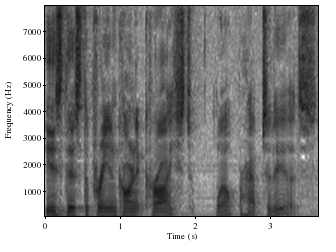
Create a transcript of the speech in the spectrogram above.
Is this the pre incarnate Christ? Well, perhaps it is.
